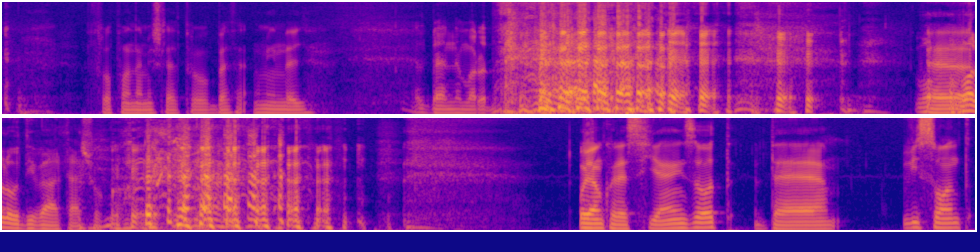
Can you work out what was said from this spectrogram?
Flopon nem is lehet prób betelni, mindegy. Ez benne marad. A valódi váltásokkal. Olyankor ez hiányzott, de viszont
